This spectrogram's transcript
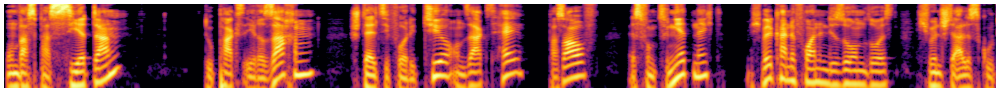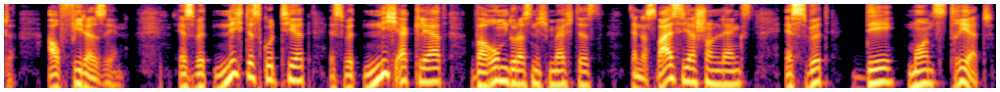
und was passiert dann? Du packst ihre Sachen, stellst sie vor die Tür und sagst, hey, pass auf, es funktioniert nicht, ich will keine Freundin, die so und so ist, ich wünsche dir alles Gute. Auf Wiedersehen. Es wird nicht diskutiert, es wird nicht erklärt, warum du das nicht möchtest, denn das weiß sie ja schon längst. Es wird demonstriert.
